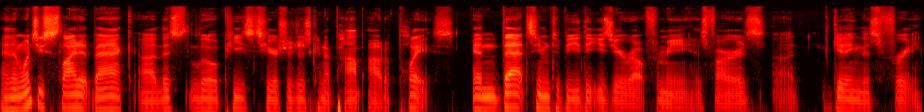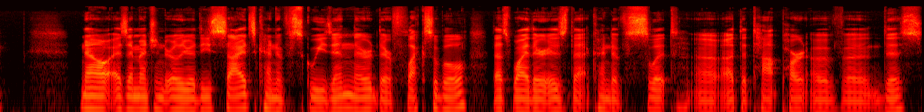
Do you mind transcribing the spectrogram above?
And then once you slide it back, uh, this little piece here should just kind of pop out of place. And that seemed to be the easier route for me as far as uh, getting this free. Now, as I mentioned earlier, these sides kind of squeeze in. They're they're flexible. That's why there is that kind of slit uh, at the top part of uh, this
